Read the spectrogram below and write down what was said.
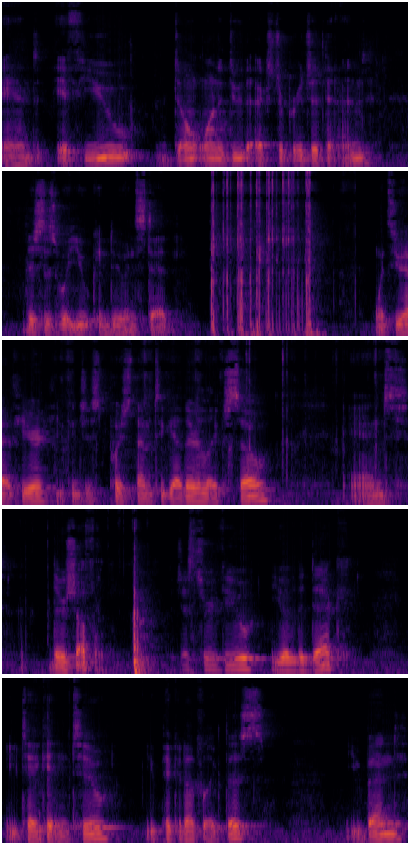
And if you don't want to do the extra bridge at the end, this is what you can do instead. Once you have here, you can just push them together like so, and they're shuffled. Just to review, you have the deck, you take it in two, you pick it up like this, you bend,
